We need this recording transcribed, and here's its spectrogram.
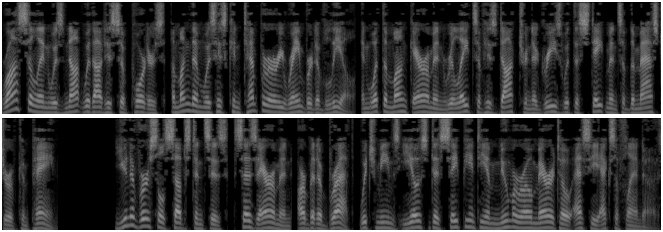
Roscelin was not without his supporters, among them was his contemporary Raimbert of Lille, and what the monk Araman relates of his doctrine agrees with the statements of the master of Compiègne. Universal substances, says Araman, are but a breath, which means eos de sapientium numero merito esse exaflandos.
